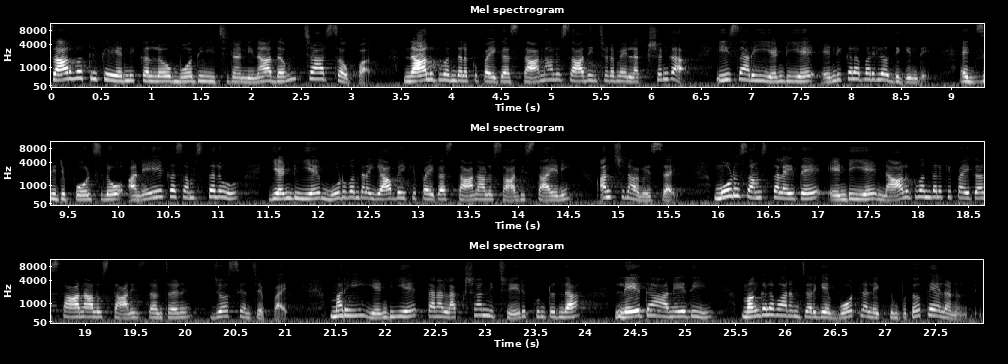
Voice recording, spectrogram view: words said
సార్వత్రిక ఎన్నికల్లో మోదీ ఇచ్చిన నినాదం చార్ సౌపార్. నాలుగు వందలకు పైగా స్థానాలు సాధించడమే లక్ష్యంగా ఈసారి ఎన్డీఏ ఎన్నికల బరిలో దిగింది. ఎగ్జిట్ పోల్స్లో అనేక సంస్థలు ఎన్డీఏ మూడు వందల యాభైకి పైగా స్థానాలు సాధిస్తాయని అంచనా వేశాయి. మూడు సంస్థలైతే ఎన్డీఏ నాలుగు వందలకి పైగా స్థానాలు స్థానిస్తుందని జోస్యం చెప్పాయి. మరి ఎన్డీఏ తన లక్ష్యాన్ని చేరుకుంటుందా లేదా అనేది మంగళవారం జరిగే ఓట్ల లెక్కింపుతో తేలనుంది.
